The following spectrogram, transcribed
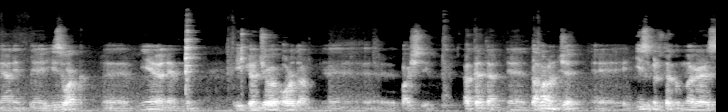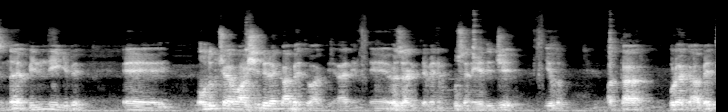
Yani e, İzvak e, niye önemli? İlk önce oradan e, başlayayım. Hakikaten e, daha önce e, İzmir takımları arasında bilindiği gibi e, oldukça vahşi bir rekabet vardı. Yani e, özellikle benim bu sene 7. yılım. Hatta bu rekabet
